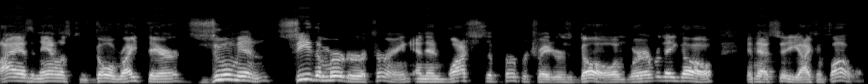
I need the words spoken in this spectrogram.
I as an analyst can go right there, zoom in, see the murder occurring, and then watch the perpetrators go. And wherever they go in that city, I can follow them.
